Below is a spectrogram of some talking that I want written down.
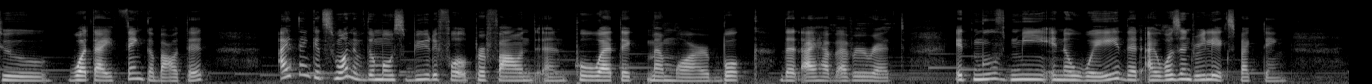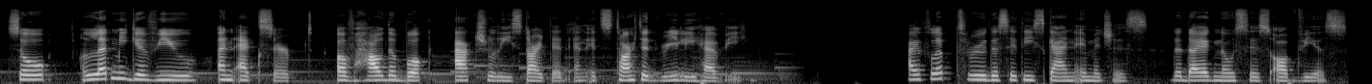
to what I think about it, I think it's one of the most beautiful, profound, and poetic memoir book that I have ever read. It moved me in a way that I wasn't really expecting. So, let me give you an excerpt of how the book actually started, and it started really heavy. I flipped through the CT scan images, the diagnosis obvious.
